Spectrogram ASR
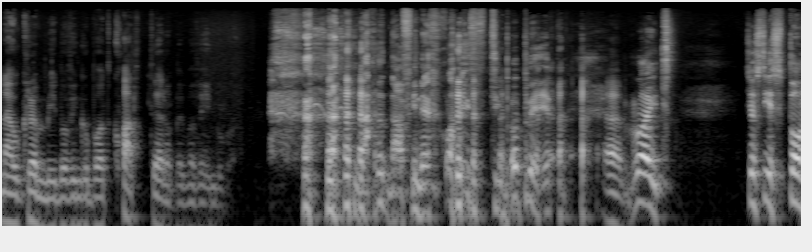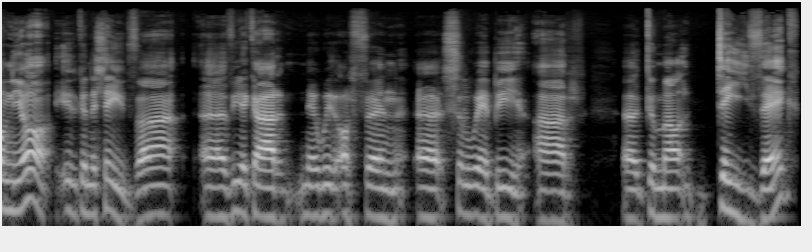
yn awgrymu bod fi'n gwybod cwarter o beth mae fi'n gwybod. na, na fi'n eich chwaith, ti'n bod beth. Right, just i esbonio i'r gynulleidfa, uh, fi ag ar newydd orffen uh, sylwebu ar uh, gymal deuddeg,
